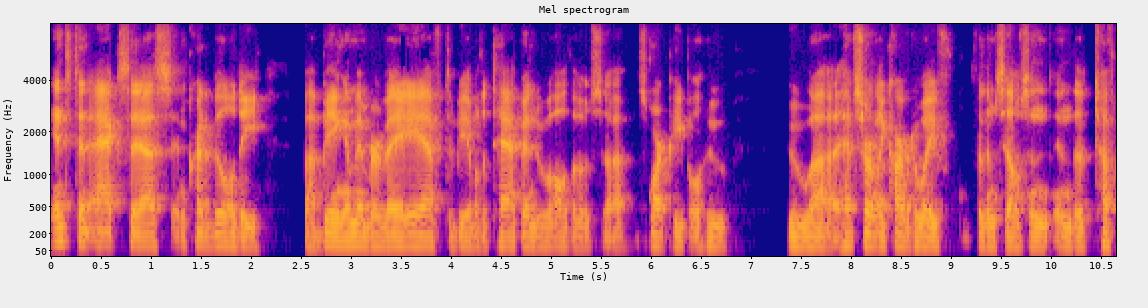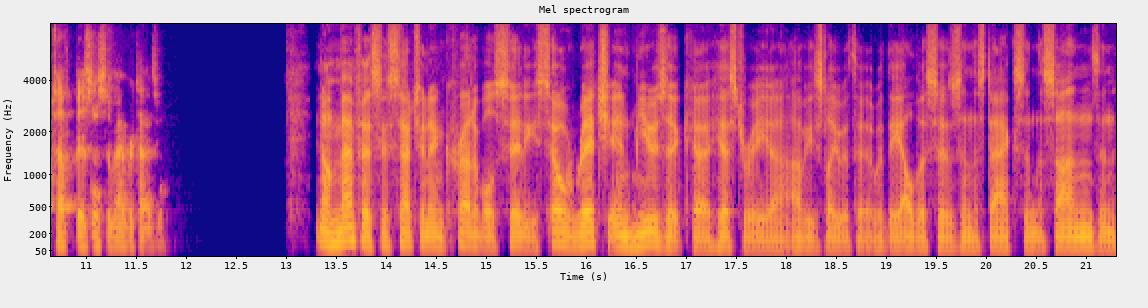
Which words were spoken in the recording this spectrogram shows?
instant access and credibility by being a member of AAF to be able to tap into all those uh, smart people who who uh, have certainly carved a way for themselves in, in the tough, tough business of advertising. You know, Memphis is such an incredible city, so rich in music uh, history. Uh, obviously, with the, with the Elvises and the Stax and the Sons, and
